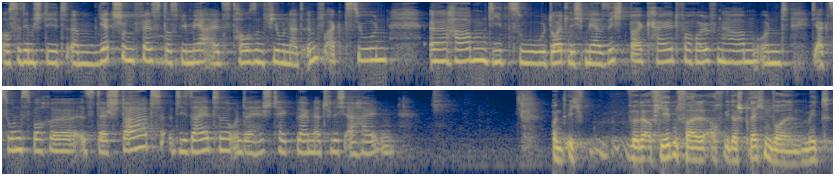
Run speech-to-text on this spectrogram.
Außerdem steht ähm, jetzt schon fest, dass wir mehr als 1400 Impfaktionen äh, haben, die zu deutlich mehr Sichtbarkeit verholfen haben. Und die Aktionswoche ist der Start. Die Seite und der Hashtag bleiben natürlich erhalten. Und ich würde auf jeden Fall auch widersprechen wollen mit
